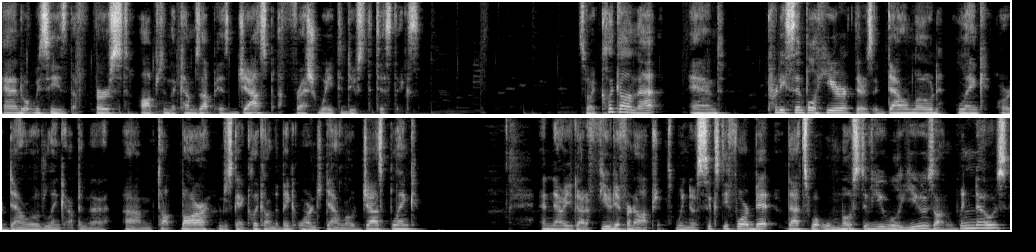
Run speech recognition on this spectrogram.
And what we see is the first option that comes up is JASP, a fresh way to do statistics. So I click on that and pretty simple here. There's a download link or download link up in the um, top bar. I'm just going to click on the big orange download JASP link. And now you've got a few different options. Windows 64-bit, that's what will, most of you will use on Windows.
